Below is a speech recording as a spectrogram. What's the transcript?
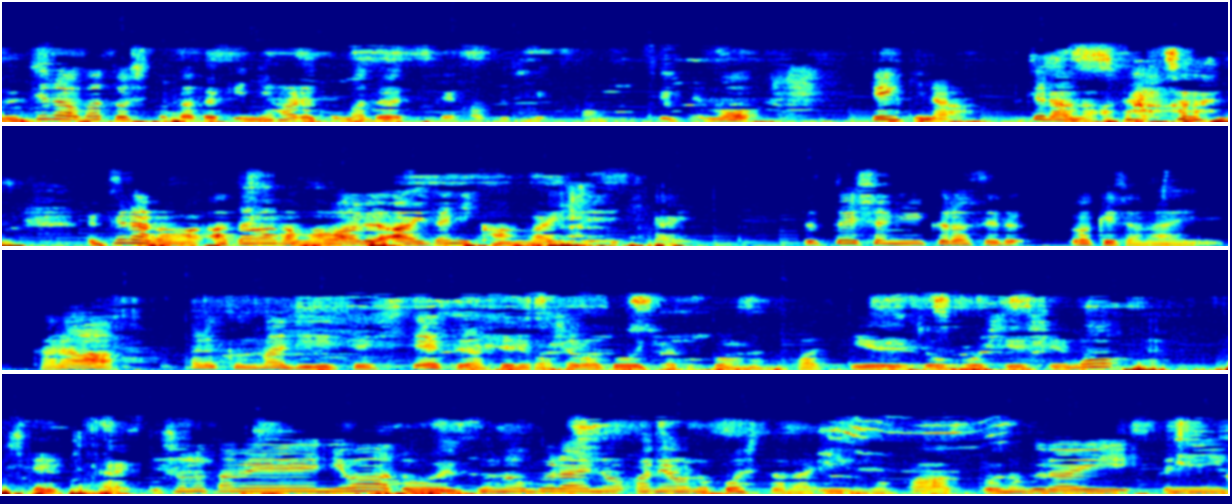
うちらが年取った時に、はるくんがどうやって生活していくかについても、元気な、うちらの頭がね、うちらが頭が回る間に考えていきたい。ずっと一緒に暮らせるわけじゃないから、はるくんが自立して暮らせる場所がどういったところなのかっていう情報収集もしていきたい。でそのためにはどう、どのぐらいのお金を残したらいいのか、どのぐらい国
